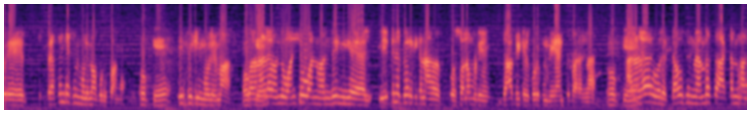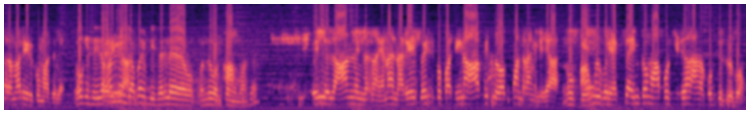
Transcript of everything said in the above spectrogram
ஒரு பிரசன்டேஷன் மூலியமா கொடுப்பாங்க. ஓகே பிபிடி மூலியமா. அதனால வந்து ஒன் டு ஒன் வந்து நீங்க எத்தனை பேர்கிட்ட நாங்க சொல்ல முடியும்? ஜாப் டீடைல் கொடுக்க முடியும் நினைச்சு பாருங்களேன். ஓகே அதனால ஒரு தௌசண்ட் மெம்பர்ஸ் அட்டன் பண்ற மாதிரி இருக்கும் அதுல. ஓகே சார் இது? ஆன்லைன் ஜாப்பா எப்படி சார் இல்லை வந்து ஒர்க் பண்ணுமா சார் இல்ல இல்ல ஆன்லைன்ல தான். ஏன்னா நிறைய பேர் இப்ப பாத்தீங்கன்னா ஆபீஸ்ல ஒர்க் பண்றாங்க இல்லையா. அவங்களுக்கு ஒரு எக்ஸ்ட்ரா இன்கம் ஆப்பர்ச்சுனிட்டி தான் நாங்க கொடுத்துட்டு இருக்கோம்.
